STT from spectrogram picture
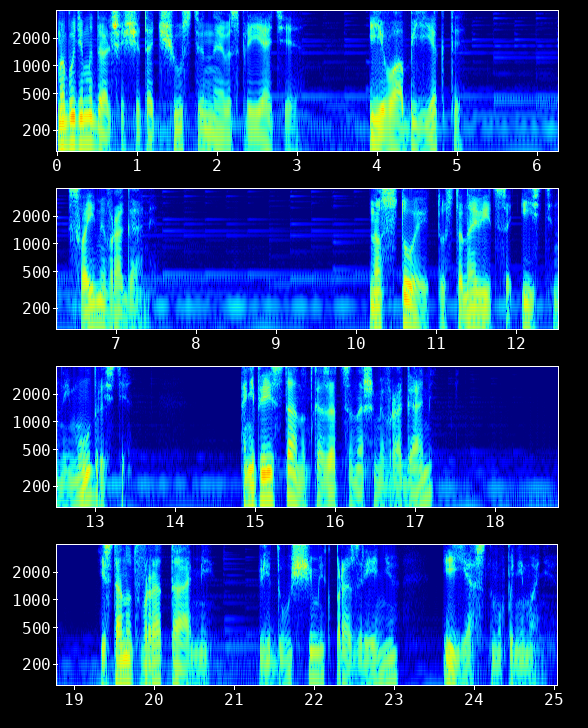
мы будем и дальше считать чувственное восприятие и его объекты своими врагами. Но стоит установиться истинной мудрости, они перестанут казаться нашими врагами и станут вратами, ведущими к прозрению и ясному пониманию.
